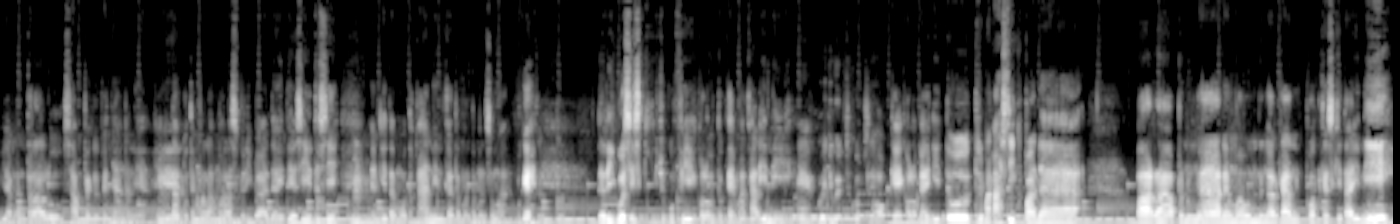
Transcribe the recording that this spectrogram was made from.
jangan terlalu sampai kekenyangan ya. Yang Iya. takutnya malah malas beribadah. Itu ya sih itu sih. Hmm. yang kita mau tekanin ke teman-teman semua. Oke, betul. dari gue sih cukup Vi kalau untuk tema kali ini. Ya, gue juga cukup sih Oke, kalau kayak gitu terima kasih kepada para pendengar yang mau mendengarkan podcast kita ini.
